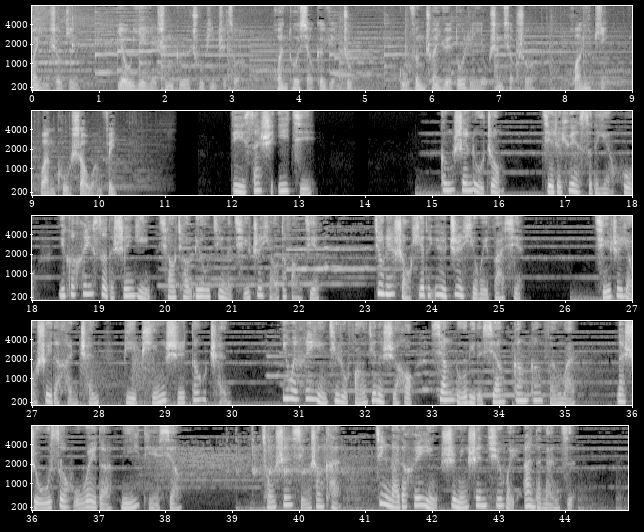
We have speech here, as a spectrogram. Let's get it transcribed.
欢迎收听由夜夜笙歌出品制作，欢脱小哥原著，古风穿越多人有声小说《黄一品纨绔少王妃》第三十一集。更深露重，借着月色的掩护，一个黑色的身影悄悄溜进了齐之遥的房间，就连守夜的玉质也未发现。齐之遥睡得很沉。比平时都沉，因为黑影进入房间的时候，香炉里的香刚刚焚完，那是无色无味的迷迭香。从身形上看，进来的黑影是名身躯伟岸的男子，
